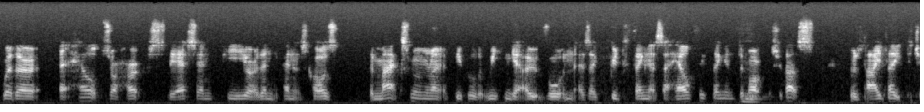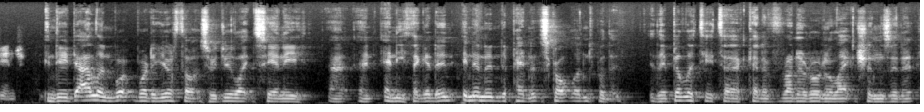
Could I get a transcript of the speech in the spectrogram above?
whether it helps or hurts the SNP or the independence cause, the maximum amount of people that we can get out voting is a good thing. It's a healthy thing in mm. democracy. That's what I'd like to change. Indeed, Alan. What, what are your thoughts? Would you like to see any uh, anything in, in an independent Scotland with the ability to kind of run our own elections in a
